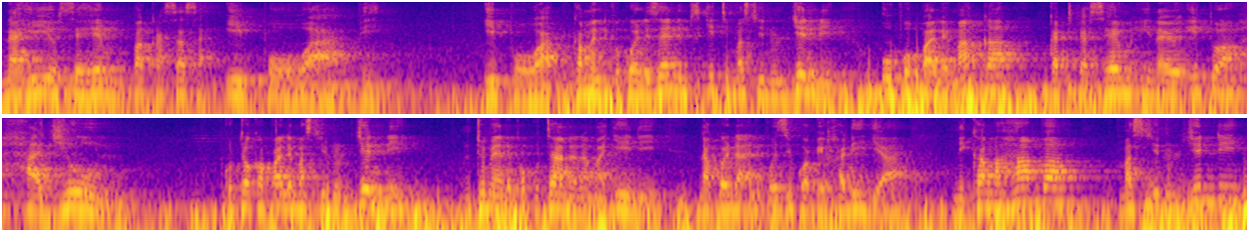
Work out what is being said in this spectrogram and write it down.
na hiyo sehemu mpaka sasa ipo wapi? Ipo wapi? Kama nilivyokuelezeni msikiti masjidul jinni upo pale maka katika sehemu inayoitwa hajun. Kutoka pale masjidul jinni mtume alipokutana na majini na kwenda alipozikwa bi khadija ni kama hapa masjidul jinni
